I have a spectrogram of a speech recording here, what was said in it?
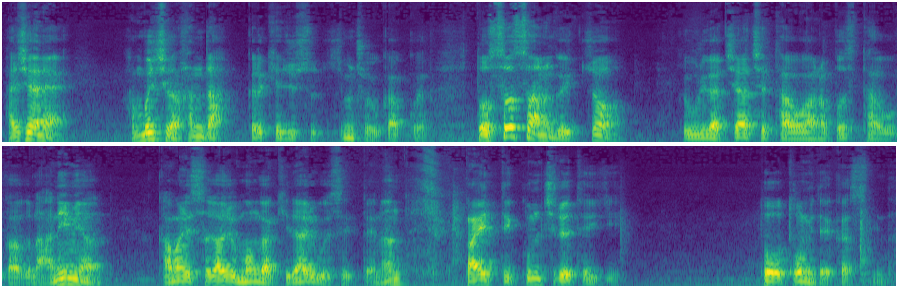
한 시간에 한 번씩은 한다. 그렇게 해주시면 좋을 것 같고요. 또 서스 하는 거 있죠? 그 우리가 지하철 타고 가거나 버스 타고 가거나 아니면 가만히 서가지고 뭔가 기다리고 있을 때는 바위 뒤꿈치를 대기 도 도움이 될 것 같습니다.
